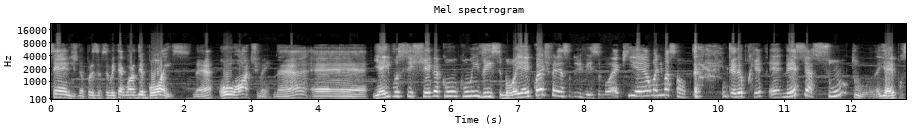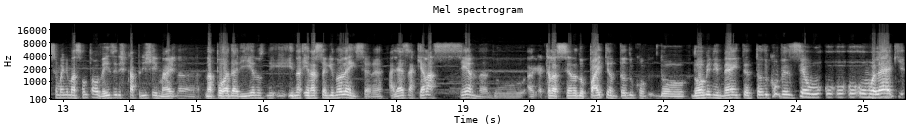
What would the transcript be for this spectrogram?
séries, né, por exemplo, você vai ter agora The Boys, né, ou Watchmen, né, é, e aí você chega com, com Invincible, e aí qual é a diferença do Invincible? É que é uma animação, entendeu? Porque é, nesse assunto, e aí por ser uma animação, talvez eles caprichem mais na, na porradaria no- e, e na, e na sanguinolência, né? Aliás, aquela cena do. a- Aquela cena do pai tentando. do, do Omni-Man tentando convencer o, o, o, o moleque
